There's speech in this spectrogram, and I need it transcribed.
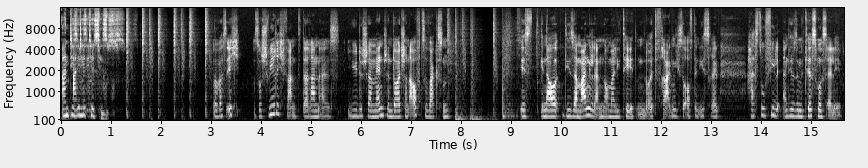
Antisemitismus. Was ich so schwierig fand daran, als jüdischer Mensch in Deutschland aufzuwachsen, ist genau dieser Mangel an Normalität. Und Leute fragen mich so oft in Israel, hast du viel Antisemitismus erlebt?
